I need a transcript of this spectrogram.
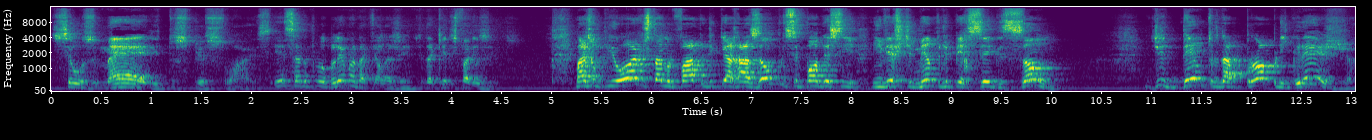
seus méritos pessoais. Esse era o problema daquela gente, daqueles fariseus. Mas o pior está no fato de que a razão principal desse investimento de perseguição de dentro da própria igreja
